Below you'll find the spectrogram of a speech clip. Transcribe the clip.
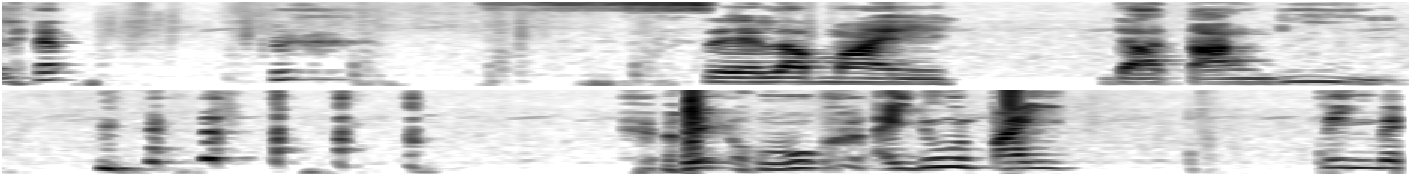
นด์แล้ว เซราไมดาตังดีเฮ้ย โอ้โหไอ้นู่นไป ปิ้งไป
